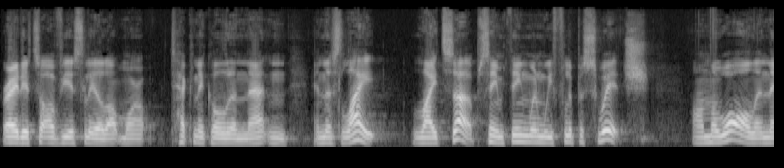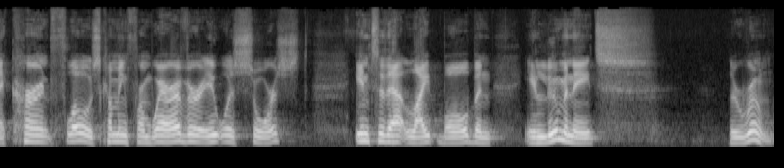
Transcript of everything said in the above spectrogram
right, it's obviously a lot more technical than that, and, and this light lights up. Same thing when we flip a switch on the wall, and that current flows coming from wherever it was sourced into that light bulb and illuminates the room.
